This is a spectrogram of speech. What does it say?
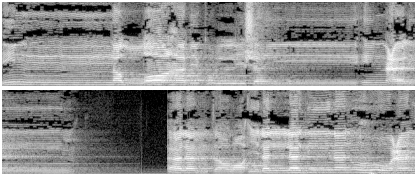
إن الله بكل شيء عليم. ألم تر إلى الذين نهوا عن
